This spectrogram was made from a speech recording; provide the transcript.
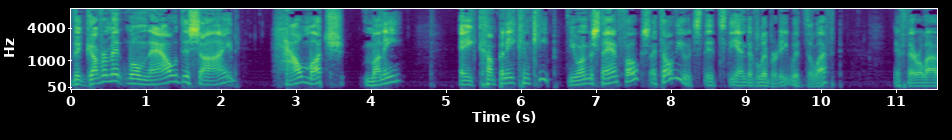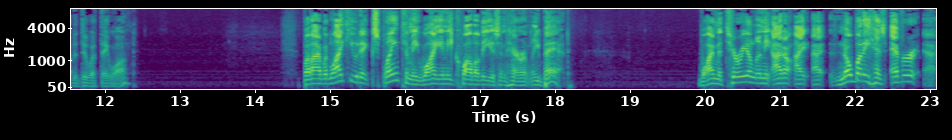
The government will now decide how much money a company can keep. Do you understand, folks? I told you it's it's the end of liberty with the left if they're allowed to do what they want. But I would like you to explain to me why inequality is inherently bad. Why material in I don't I, I nobody has ever uh,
